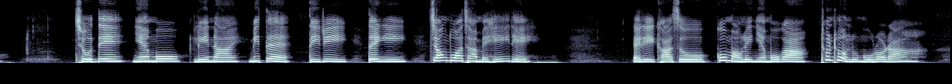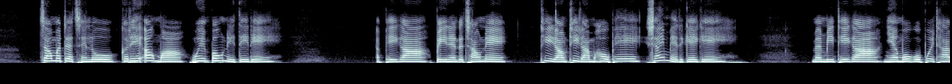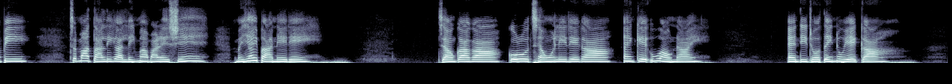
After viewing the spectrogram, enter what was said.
ချိုတင်ညံမိုးလေးနိုင်မိသက်တီတီတိန်ကြီးကြောင်းသွားကြမယ်ဟေးတဲ့ အဲ့ဒီအခါဆိုကိုမောင်လေးညံမိုးကထွန်းထွန်းလူငိုတော့တာကြောင်းမတက်ချင်လို့ဂရင်အောက်မှာဝင်ပုန်းနေသေးတယ်အဖေကပေနဲ့တစ်ချောင်းနဲ့ထိတောင်ထိတာမဟုတ်ဖဲရိုက်မယ်တကယ်ကဲမမီထေးကညံမိုးကိုပွေထားပြီးကျမသားလေးကလိမ့်မာပါတယ်ရှင်မရိုက်ပါနဲ့တဲ့ကျောင်းကားကကိုရိုချံဝင်းလေးတဲကအန်ကယ်ဦးအောင်နိုင်အန်တီတော်သိန်းတို့ရဲ့ကား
